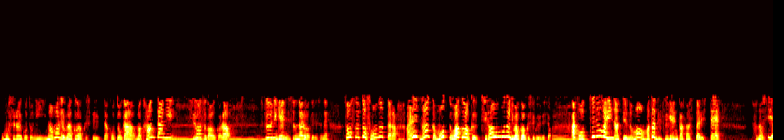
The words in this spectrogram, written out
面白いことに、今までワクワクしていたことが、まあ簡単に周波数が合うから、普通に現実になるわけですね。そうすると、そうなったら、あれ？なんかもっとワクワク、違うものにワクワクしてくるんですよ。あ、こっちの方がいいなっていうのも、また実現化させたりして、楽しい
